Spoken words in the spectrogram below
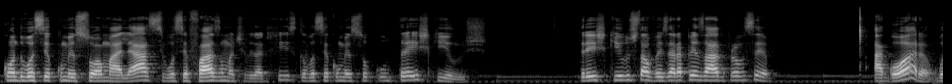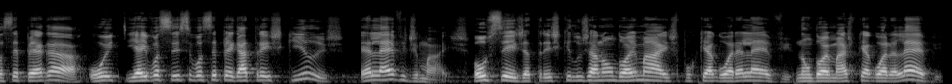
quando você começou a malhar, se você faz uma atividade física, você começou com 3 quilos. 3 quilos talvez era pesado para você. Agora, você pega 8. E aí, você, se você pegar 3 quilos, é leve demais. Ou seja, 3 quilos já não dói mais, porque agora é leve. Não dói mais porque agora é leve.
